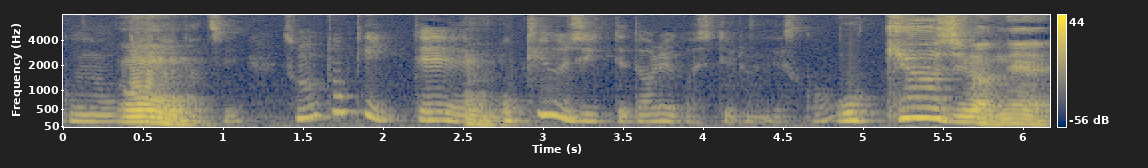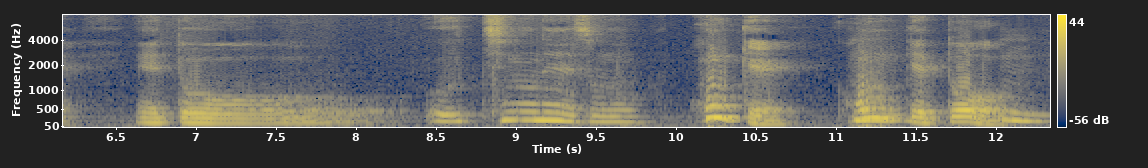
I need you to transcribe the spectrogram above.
北の方たち。その時って、うん。お給仕って誰がしてるんですか？お給仕はねえっ、とうちのねその本家。本家と、うん。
